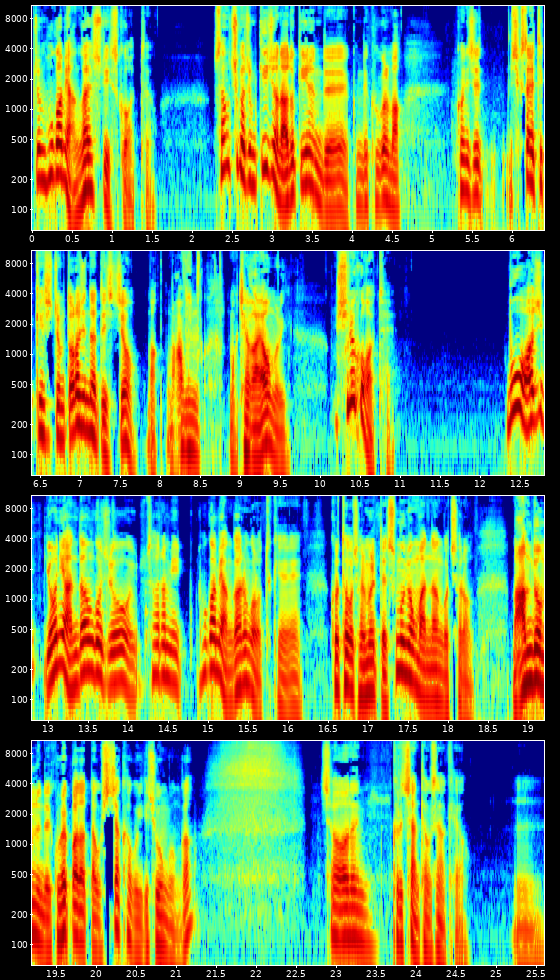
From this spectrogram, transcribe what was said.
좀 호감이 안 갈 수도 있을 것 같아요. 상추가 좀 끼죠. 나도 끼는데 근데 그걸 막 그건 이제 식사 에티켓이 좀 떨어진다는 뜻이죠. 막 막 막 제가요, 뭐 싫을 것 같아. 뭐 아직 연이 안 닿은 거죠. 사람이 호감이 안 가는 걸 어떻게 해. 그렇다고 젊을 때 20명 만난 것처럼 마음도 없는데 고백받았다고 시작하고 이게 좋은 건가? 저는 그렇지 않다고 생각해요. 음.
